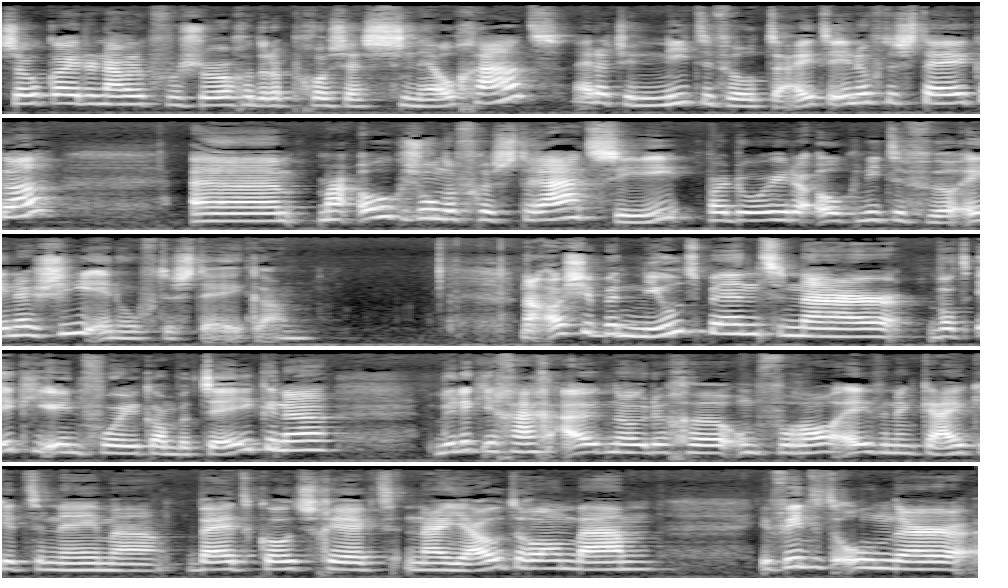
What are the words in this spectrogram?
Zo kan je er namelijk voor zorgen dat het proces snel gaat. Hè, dat je niet te veel tijd in hoeft te steken. Um, maar ook zonder frustratie, waardoor je er ook niet te veel energie in hoeft te steken. Nou, als je benieuwd bent naar wat ik hierin voor je kan betekenen, wil ik je graag uitnodigen om vooral even een kijkje te nemen bij het coachtraject naar jouw droombaan. Je vindt het onder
